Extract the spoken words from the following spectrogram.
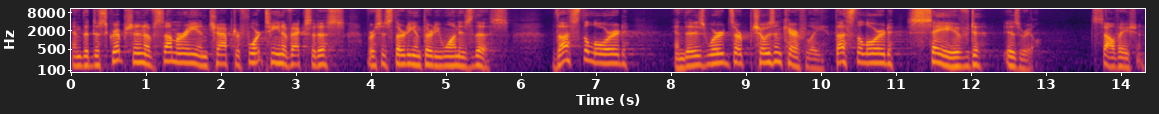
And the description of summary in chapter 14 of Exodus, verses 30 and 31, is this Thus the Lord and these words are chosen carefully. Thus the Lord saved Israel. Salvation.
